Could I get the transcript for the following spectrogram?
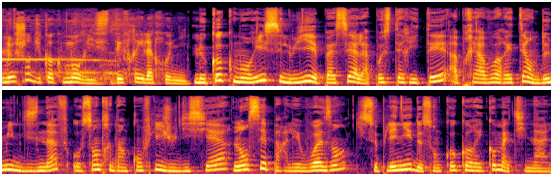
le chant du coq Maurice défraye la chronique. Le coq Maurice, lui, est passé à la postérité après avoir été en 2019 au centre d'un conflit judiciaire lancé par les voisins qui se plaignaient de son cocorico matinal.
